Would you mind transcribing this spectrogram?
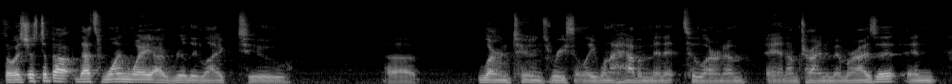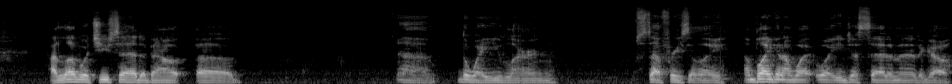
so it's just about that's one way i really like to uh, learn tunes recently when I have a minute to learn them and I'm trying to memorize it. And I love what you said about uh, uh, the way you learn stuff recently. I'm blanking on what, what you just said a minute ago.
